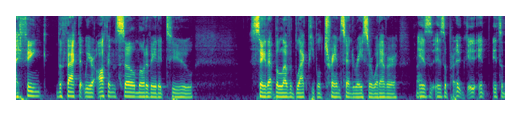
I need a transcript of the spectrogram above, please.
I think the fact that we are often so motivated to say that beloved black people transcend race or whatever is is a it, it, it's a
